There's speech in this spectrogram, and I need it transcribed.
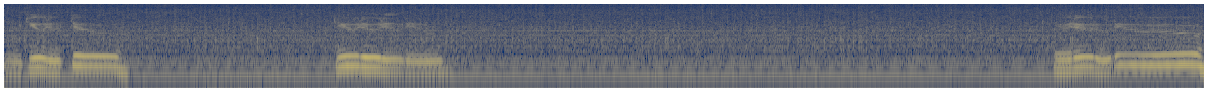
Do do do do. Do do do do. Do do do do.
